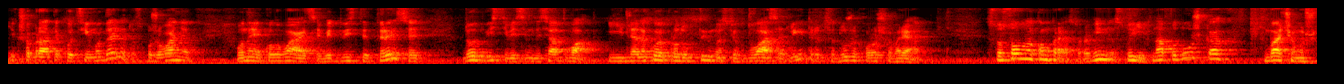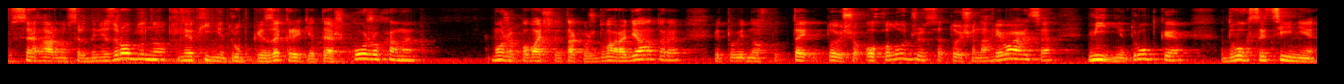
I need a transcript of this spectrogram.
Якщо брати по цій моделі, то споживання у неї коливається від 230 до 280 Вт. І для такої продуктивності в 20 літрів це дуже хороший варіант. Стосовно компресора, він стоїть на подушках. Бачимо, що все гарно всередині зроблено. Необхідні трубки закриті теж кожухами. Можемо побачити також два радіатори. Відповідно, той, що охолоджується, той, що нагрівається, мідні трубки, двохсекційні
